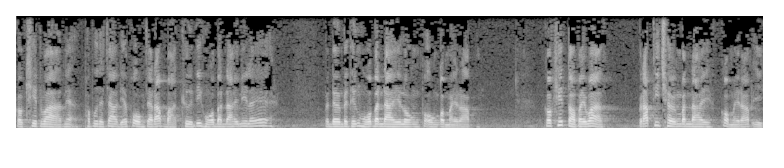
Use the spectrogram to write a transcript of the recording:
ก็คิดว่าเนี่ยพระพุทธเจ้าเดี๋ยวพระองค์จะรับบาตรคืนที่หัวบันไดนี่แหละ เดินไปถึงหัวบันไดลง พระองค์ก็ไม่รับ ก็คิดต่อไปว่ารับที่เชิงบันไดก็ไม่รับอีก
